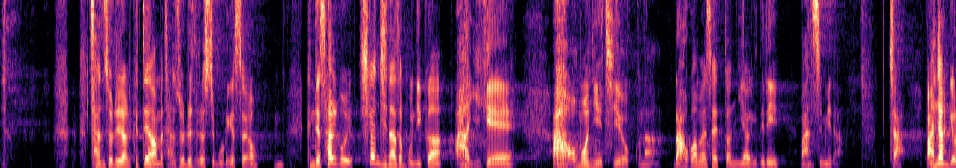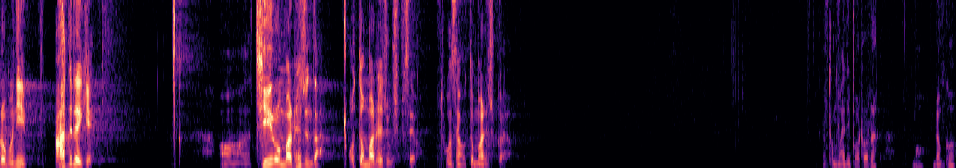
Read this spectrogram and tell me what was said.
잔소리랑 그때는 아마 잔소리를 들었을지 모르겠어요. 음? 근데 살고 시간 지나서 보니까 아 이게 아 어머니의 지혜였구나라고 하면서 했던 이야기들이 많습니다. 자 만약 여러분이 아들에게 어, 지혜로운 말을 해준다. 어떤 말을 해주고 싶으세요? 동생 어떤 말 해줄까요? 돈 많이 벌어라. 뭐 이런 거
